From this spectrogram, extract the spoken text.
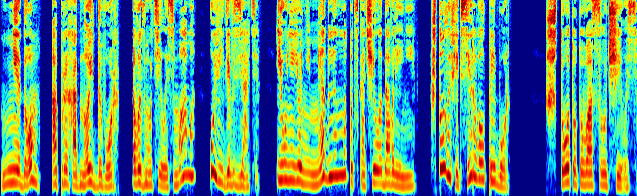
«Не дом, а проходной двор», — возмутилась мама, увидев зятя, и у нее немедленно подскочило давление, что зафиксировал прибор. «Что тут у вас случилось?»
